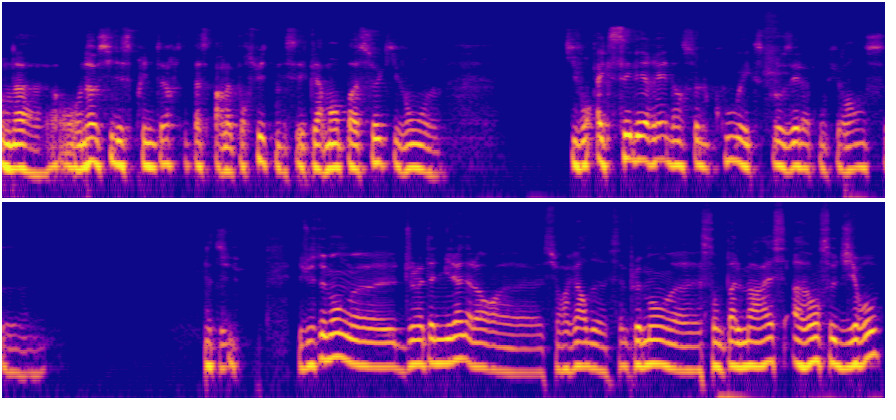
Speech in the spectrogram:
on, a, aussi des sprinters qui passent par la poursuite, mais c'est clairement pas ceux qui vont, qui vont accélérer d'un seul coup et exploser la concurrence là-dessus. Justement, Jonathan Milan, alors si on regarde simplement son palmarès avant ce Giro,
